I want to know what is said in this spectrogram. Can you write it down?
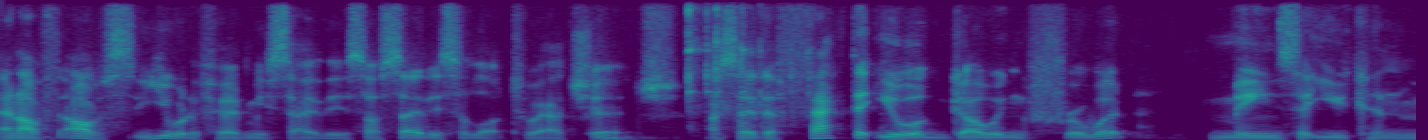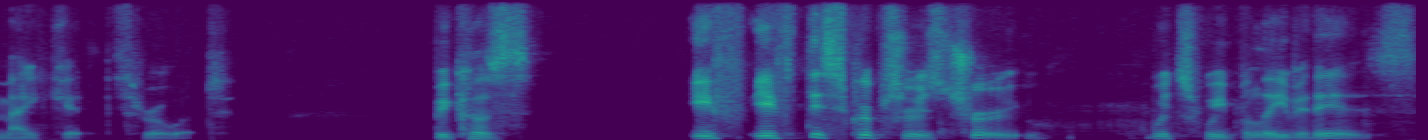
and I've, I've you would have heard me say this. I say this a lot to our church. I say the fact that you are going through it means that you can make it through it. Because if if this scripture is true, which we believe it is,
